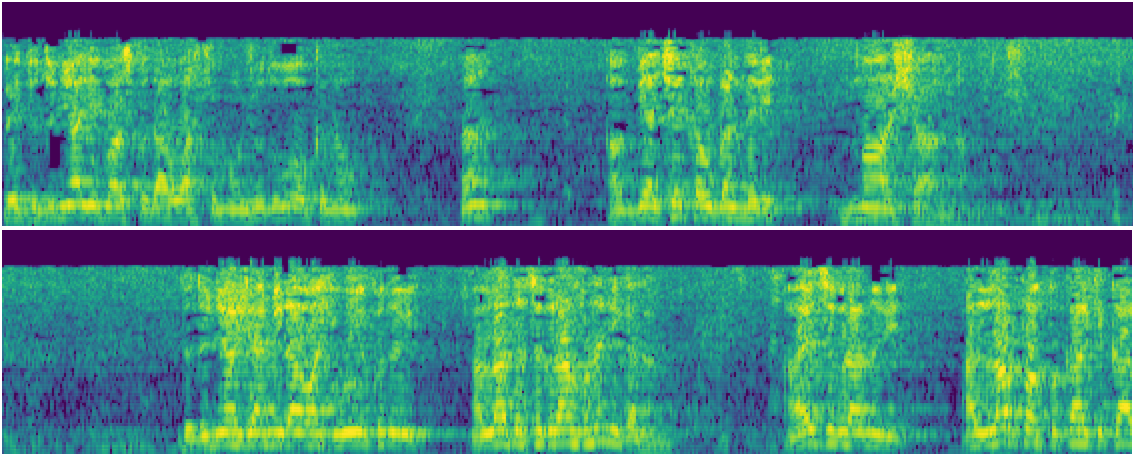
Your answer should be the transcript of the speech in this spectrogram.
وې د دنیا لباس په دا وخت کې موجود وو کنو ها او بیا چې ته وګڼلې ماشاءالله د دنیا جامې دا وخت وې کنو الله ته څګران خو نه دي کنه آی څګران نه دي الله په پکار کې کار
